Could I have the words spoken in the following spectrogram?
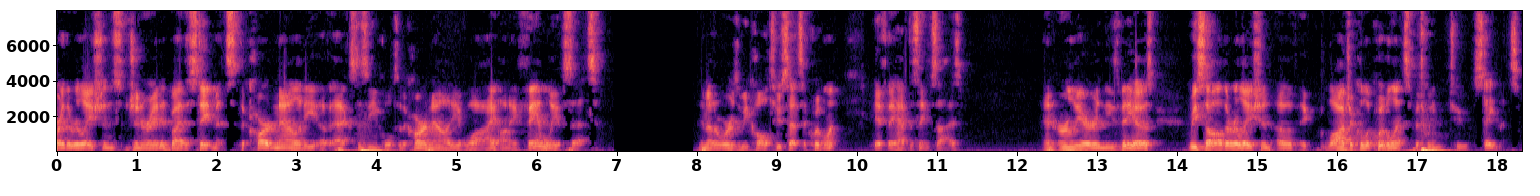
are the relations generated by the statements the cardinality of x is equal to the cardinality of y on a family of sets. In other words, we call two sets equivalent if they have the same size. And earlier in these videos, we saw the relation of logical equivalence between two statements.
